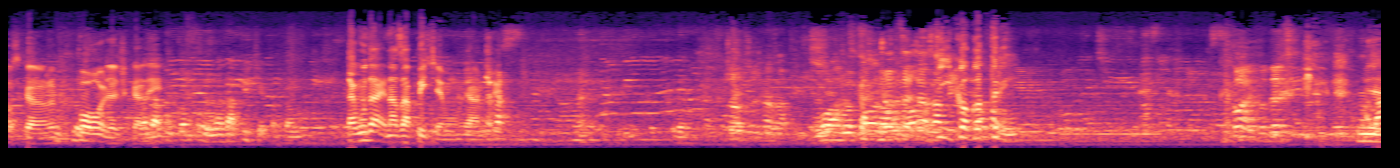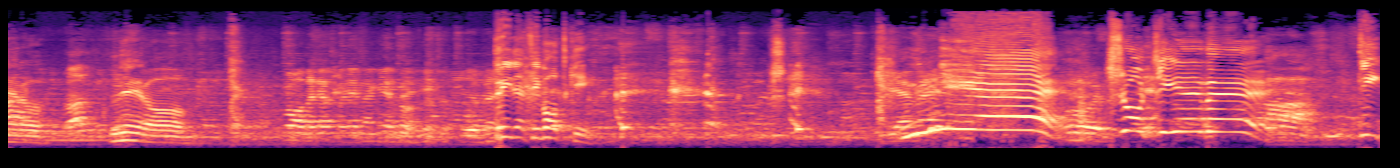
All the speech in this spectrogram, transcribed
Oskar? Že Pohodečka, Na nie? na zapitie potom. Tak mu daj na zapitie mu, Janči. Čo chceš na zapiť? Ty koko, tri. Koľko deci? Nero. Nero. Bolo dať aspoň jednak jedno. Tri deci vodky. Nie! Čo ti jebe? Ty kokos! Kok... Fú, Jebem na to. Čo ti šíbe?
